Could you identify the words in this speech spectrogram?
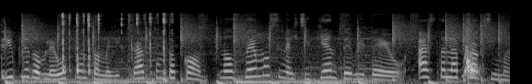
www.melicas.com. Nos vemos en el siguiente video. Hasta la próxima.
